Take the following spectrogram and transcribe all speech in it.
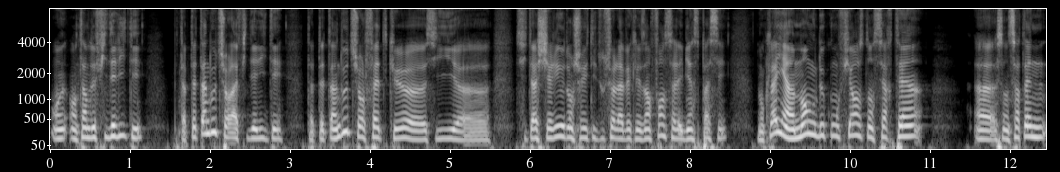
en, termes de fidélité. Tu as peut-être un doute sur la fidélité. Tu as peut-être un doute sur le fait que euh, si, si ta chérie ou ton chéri était tout seul avec les enfants, ça allait bien se passer. Donc là, il y a un manque de confiance dans, certains, dans certaines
